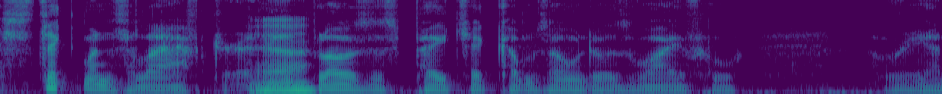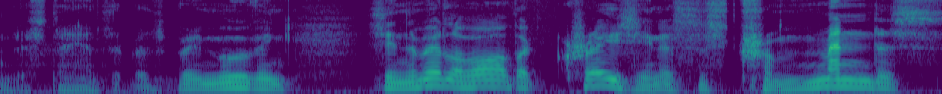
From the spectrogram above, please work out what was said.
Stickman's Laughter. And Yeah. he blows his paycheck, comes home to his wife, who, who really understands it. But it's been moving. See, in the middle of all the craziness, this tremendous,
